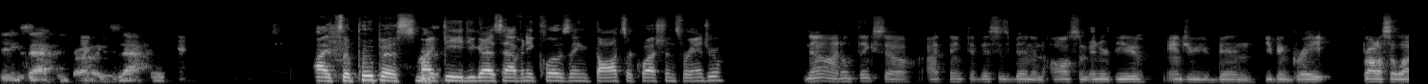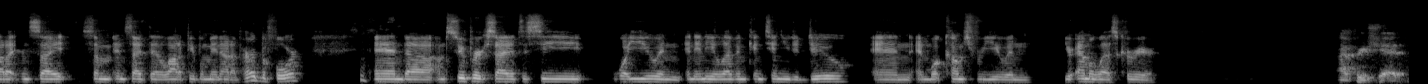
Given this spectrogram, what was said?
Exactly, bro. Exactly. All right, so Poopus, Mike D, do you guys have any closing thoughts or questions for Andrew? No, I don't think so. I think that this has been an awesome interview. Andrew, you've been you've been great. Brought us a lot of insight, some insight that a lot of people may not have heard before. And uh, I'm super excited to see what you and, and Indy 11 continue to do and and what comes for you in your MLS career. I appreciate it.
